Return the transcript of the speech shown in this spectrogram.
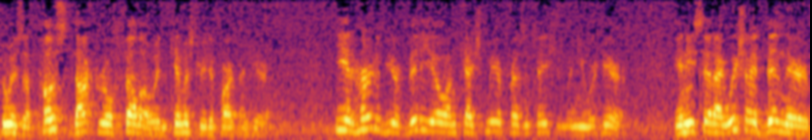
who is a postdoctoral fellow in chemistry department here. He had heard of your video on Kashmir presentation when you were here. And he said, I wish I had been there.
